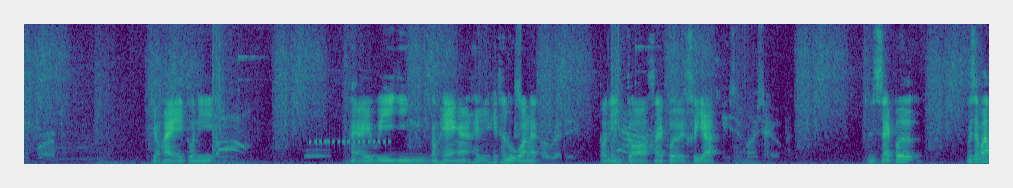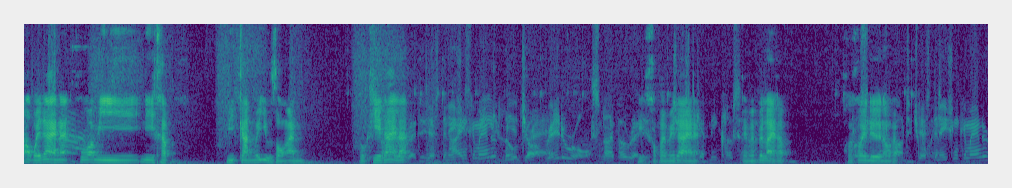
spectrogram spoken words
confirmed. เดี๋ยวให้ตัวนี้ ให้ไอวียิงกำแพงฮะให้ให้ทะลุก่อนนะ Already. ตอนนี้ก็สไนเปอร์เคลียร์ He's in my scope. ตอนนี้สไนเปอร์ไม่สามารถออกไปได้นะ เพราะว่ามีนี่ครับ มีกันไว้อยู่สองอัน โอเคได้แล้ว Ready. Destination commander? low drag. Ready to roll. Sniper เฮ้ย ready. เข้าไปไม่ได้นะ Just get me close แต่ไม่ enough. เป็นไรครับ ค่อยๆเดินเอาครับ Vantage point. Destination commander?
